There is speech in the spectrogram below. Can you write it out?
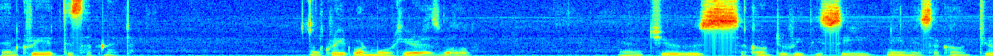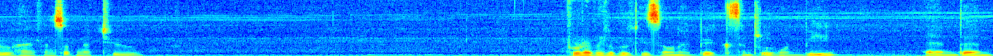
and create the subnet. I'll create one more here as well and choose account 2 VPC name is account 2 hyphen subnet 2 for availability zone I pick central 1B and then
